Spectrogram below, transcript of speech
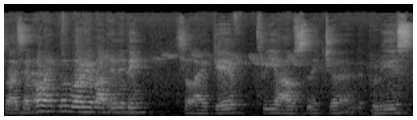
So I said, all right, don't worry about anything. So I gave three hours lecture and the police,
